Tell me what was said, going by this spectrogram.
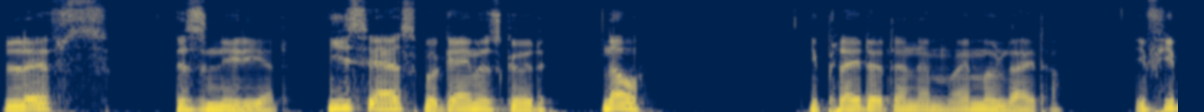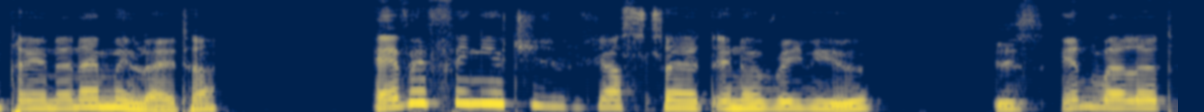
lives is an idiot. He says the game is good. No. He played it in an emulator. If you play in an emulator, everything you just said in a review is invalid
